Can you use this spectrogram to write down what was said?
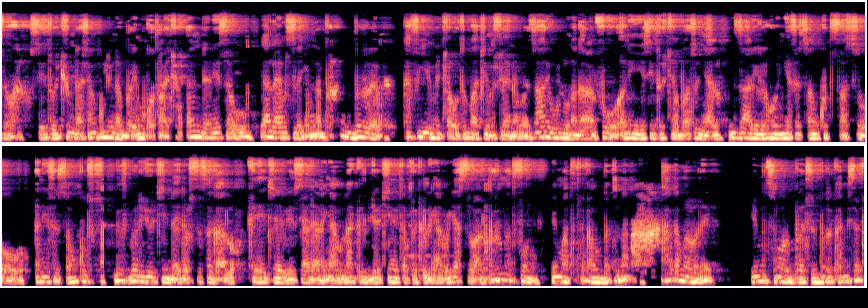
እታዘባለሁ። ሴቶቹ እንዳሻንጉሊት ነበር የምቆጥራቸው። እንደኔ ሰው ያለ አይመስለኝም ነበር። ብር ከፍዬ የምጫወትባቸው ይመስለኝ ነበር። ዛሬ ሁሉ ነገር አልፎ እኔ የሴቶች ሆኛለሁ። ዛሬ ለሆኜ የፈጸምኩት ሳስበው እኔ የፈጸምኩት ግፍ በልጆቼ እንዳይደርስ እሰጋለሁ። ከኤች አይ ቪ ኤድስ ያዳነኝ አምላክ ልጆቼን ይጠብቅልኛል ብዬ አስባለሁ። ብር መጥፎ ነው። የማትጠቀምበትና ከአቅም በላይ የምትኖርበት ብር ከሚሰጥ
